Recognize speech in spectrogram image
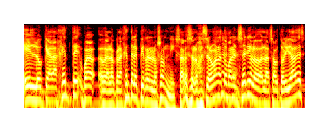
en lo que a la gente, bueno, a lo que a la gente le pirren los ovnis, ¿sabes? Se lo, se lo van a tomar en serio lo- las autoridades.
